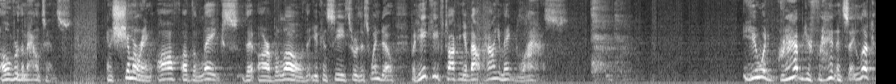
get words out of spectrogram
over the mountains and shimmering off of the lakes that are below that you can see through this window. But he keeps talking about how you make glass. You would grab your friend and say, Look,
